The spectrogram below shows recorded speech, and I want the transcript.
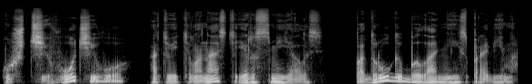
«Уж чего-чего», — ответила Настя и рассмеялась. Подруга была неисправима.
